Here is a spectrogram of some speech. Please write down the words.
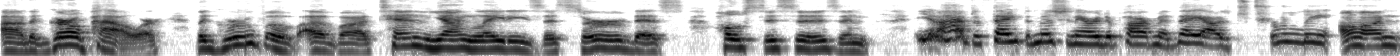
uh, the Girl Power, the group of, of uh, 10 young ladies that served as hostesses and you know, I have to thank the missionary department. They are truly on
